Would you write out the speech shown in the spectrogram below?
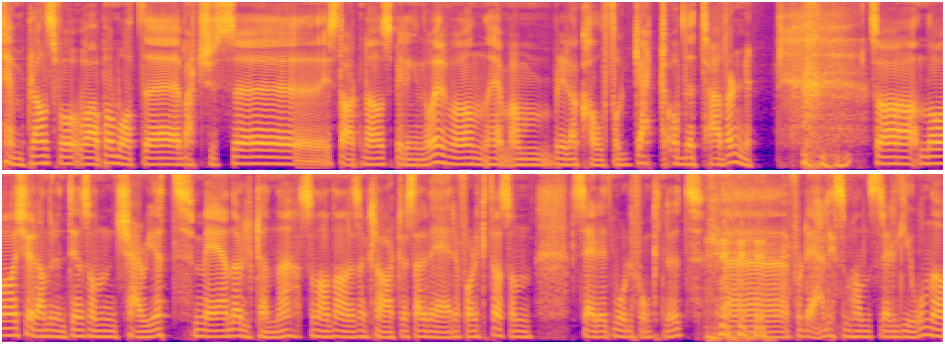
Tempelet hans var var på en måte vertshuset i starten av spillingen vår, hvor han, han blir da kalt for Gert of the Tavern. Så nå kjører han rundt i en sånn chariot med en øltønne, sånn at han er liksom klar til å servere folk da, som ser litt molefunkne ut. Eh, for det er liksom hans religion, å,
